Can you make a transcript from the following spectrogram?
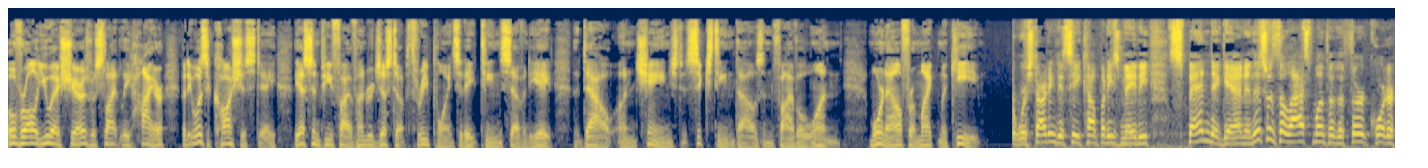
Overall, U.S. shares were slightly higher, but it was a cautious day. The S&P 500 just up three points at 1878. The Dow unchanged at 16,501. More now from Mike McKee. We're starting to see companies maybe spend again, and this was the last month of the third quarter,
